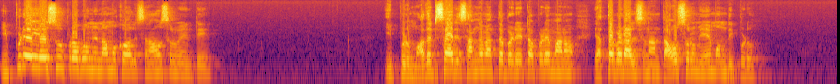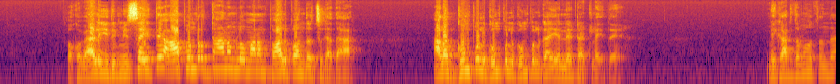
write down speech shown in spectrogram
ఇప్పుడే యేసు ప్రభువుని నమ్ముకోవాల్సిన అవసరం ఏంటి? ఇప్పుడు మొదటిసారి సంఘం ఎత్తబడేటప్పుడే మనం ఎత్తబడాల్సినంత అవసరం ఏముంది ఇప్పుడు? ఒకవేళ ఇది మిస్ అయితే ఆ పునరుద్ధానంలో మనం పాలు పొందొచ్చు కదా. అలా గుంపులు గుంపులు గుంపులుగా వెళ్ళేటట్లయితే మీకు అర్థమవుతుందా?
